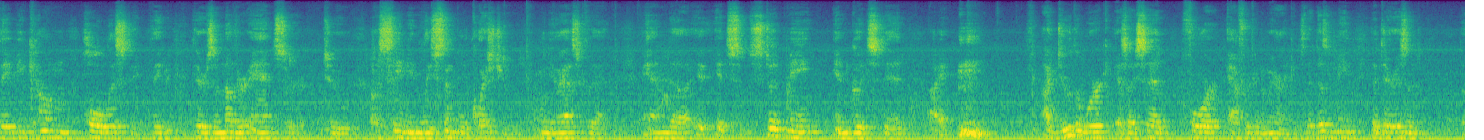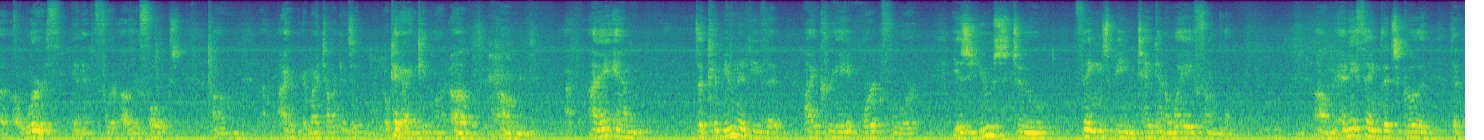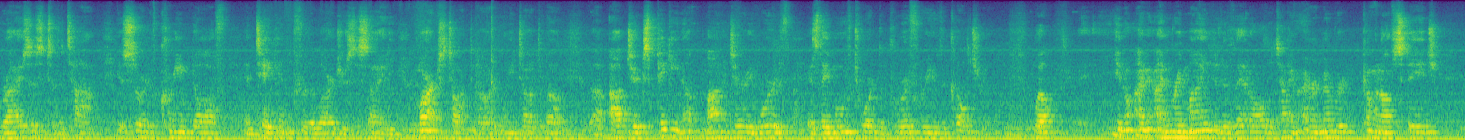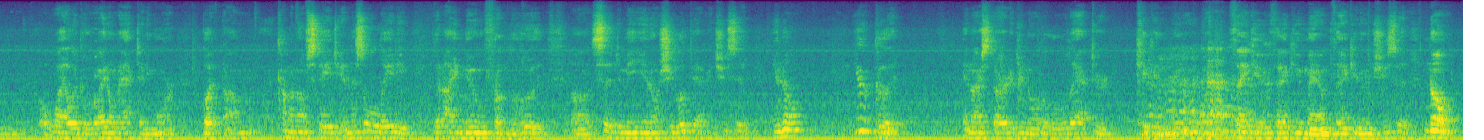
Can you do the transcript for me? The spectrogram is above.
They become holistic. They, there's another answer to a seemingly simple question when you ask that. And uh, it, it's stood me in good stead. I, I do the work, as I said, for African Americans. That doesn't mean that there isn't a, a worth in it for other folks. Um, I, am I talking? Is it, okay, I can keep on. Uh, um, I am the community that I create work for is used to things being taken away from them. Um, anything that's good that rises to the top is sort of creamed off and taken for the larger society. Marx talked about it when he talked about uh, objects picking up monetary worth as they move toward the periphery of the culture. Well, you know, I'm, I'm reminded of that all the time. I remember coming off stage a while ago. I don't act anymore, but um, coming off stage, and this old lady that I knew from the hood uh, said to me, you know, she looked at me and she said, you know, you're good. And I started, you know, the old actor kicking, me. thank you, thank you, ma'am, thank you. And she said, no.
